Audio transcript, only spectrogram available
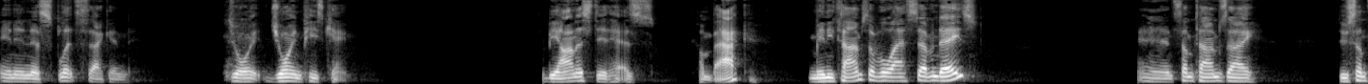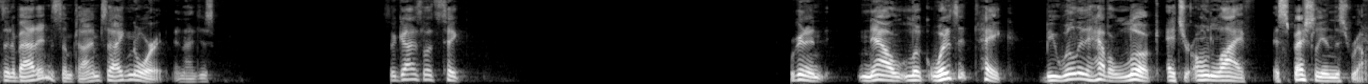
And in a split second, joy, joy and peace came. To be honest, it has come back many times over the last seven days. And sometimes I do something about it, and sometimes I ignore it. And I just. So, guys, let's take We're going to now look what does it take? Be willing to have a look at your own life, especially in this realm.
